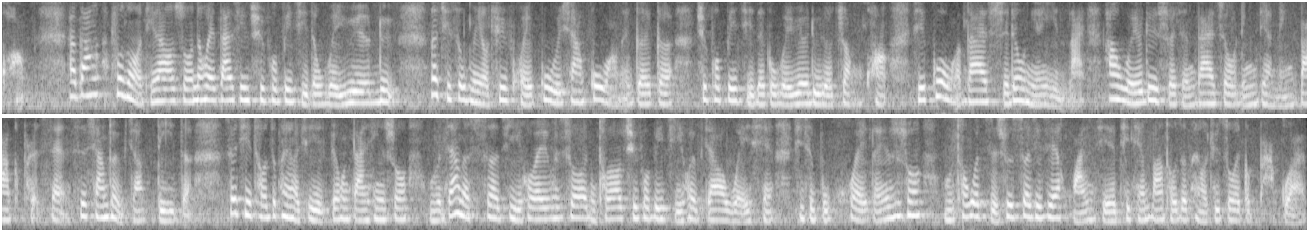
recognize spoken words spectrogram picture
况，那刚刚副总有提到说，那会担心去破 B 级的违约率。那其实我们有去回顾一下过往的一个一个去破 B 级的一个违约率的状况。其实过往大概十六年以来，它的违约率水准大概只有零点零八个 percent，是相对比较低的。所以其实投资朋友其实也不用担心说，我们这样的设计会会说你投到去破 B 级会比较危险。其实不会，等于是说我们通过指数设计这些环节，提前帮投资朋友去做一个把关。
